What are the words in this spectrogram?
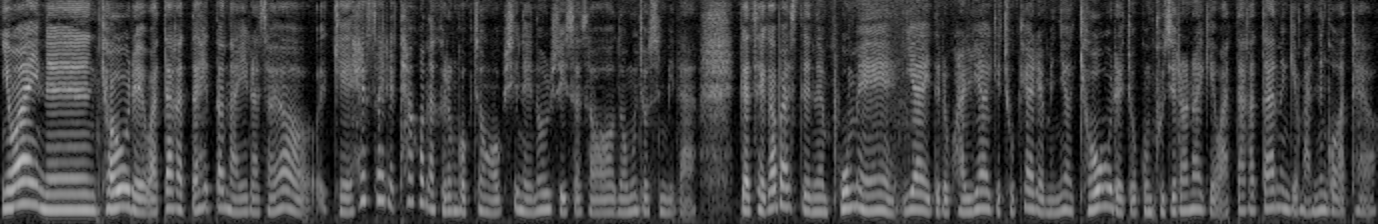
이 아이는 겨울에 왔다 갔다 했던 아이라서요. 이렇게 햇살을 타거나 그런 걱정 없이 내놓을 수 있어서 너무 좋습니다. 그러니까 제가 봤을 때는 봄에 이 아이들을 관리하기 좋게 하려면요. 겨울에 조금 부지런하게 왔다 갔다 하는 게 맞는 것 같아요.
